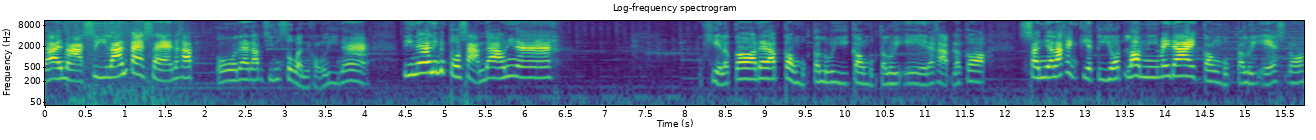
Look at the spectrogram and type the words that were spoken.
ได้มา4ล้าน8แสนนะครับ โอ้ ได้รับชิ้นส่วนของลีน่า ลีน่านี่เป็นตัว 3 ดาวนี่นะ โอเค แล้วก็ได้รับกล่องบุกตะลุย กล่องบุกตะลุย A นะครับ แล้วก็ สัญลักษณ์แห่งเกียรติยศรอบนี้ไม่ได้กองบุกตะลุย S เนาะ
